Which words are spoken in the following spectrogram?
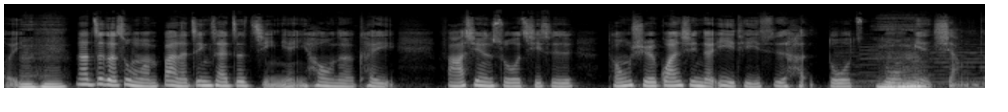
而已。嗯，那这个是我们办了竞赛这几年以后呢，可以发现说，其实同学关心的议题是很多多面向的。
